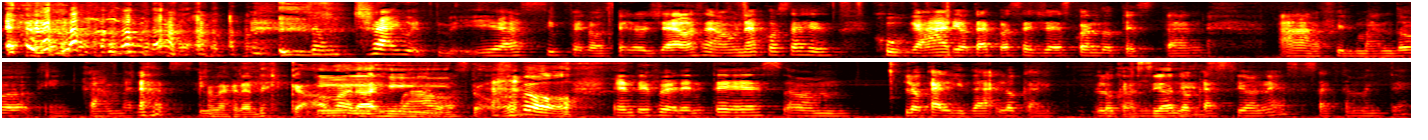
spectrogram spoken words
Don't try with me. Y así, pero, pero ya, o sea, una cosa es jugar y otra cosa ya es cuando te están ah, filmando en cámaras. y- Con las grandes cámaras y, wow. todo. en diferentes um, localidad, local, local- Locaciones. locaciones, exactamente.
